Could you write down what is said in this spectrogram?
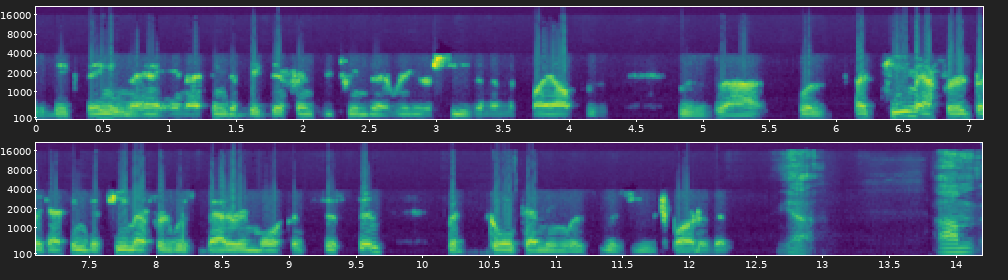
is a big thing. And I, and I think the big difference between the regular season and the playoffs was was uh, was a team effort. Like I think the team effort was better and more consistent, but goaltending was was huge part of it. Yeah. Um.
